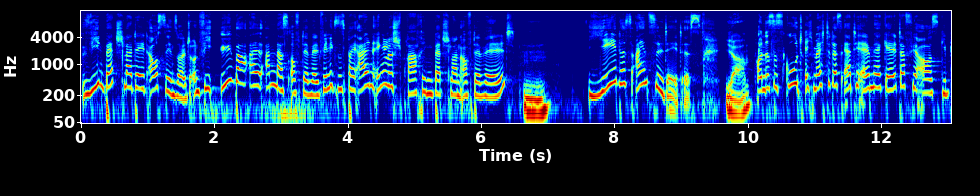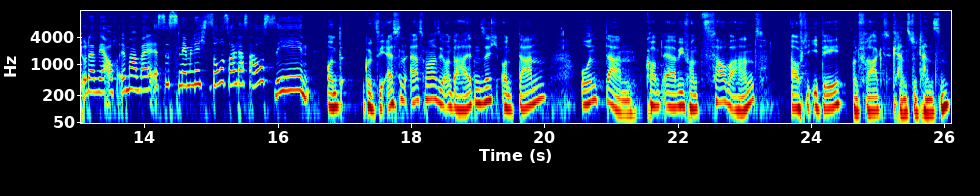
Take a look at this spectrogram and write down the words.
wie ein Bachelor-Date aussehen sollte und wie überall anders auf der Welt, wenigstens bei allen englischsprachigen Bachelorn auf der Welt, jedes Einzeldate ist. Ja. Und es ist gut. Ich möchte, dass RTL mehr Geld dafür ausgibt oder wer auch immer, weil es ist nämlich, so soll das aussehen. Und gut, sie essen erstmal, sie unterhalten sich und dann, und dann kommt er wie von Zauberhand auf die Idee und fragt, kannst du tanzen?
